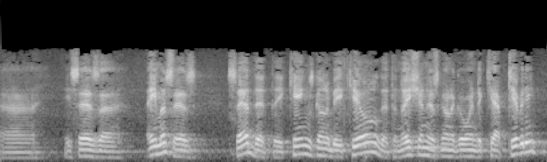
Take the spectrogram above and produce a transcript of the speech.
Uh, he says, uh, Amos has said that the king's going to be killed, that the nation is going to go into captivity,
